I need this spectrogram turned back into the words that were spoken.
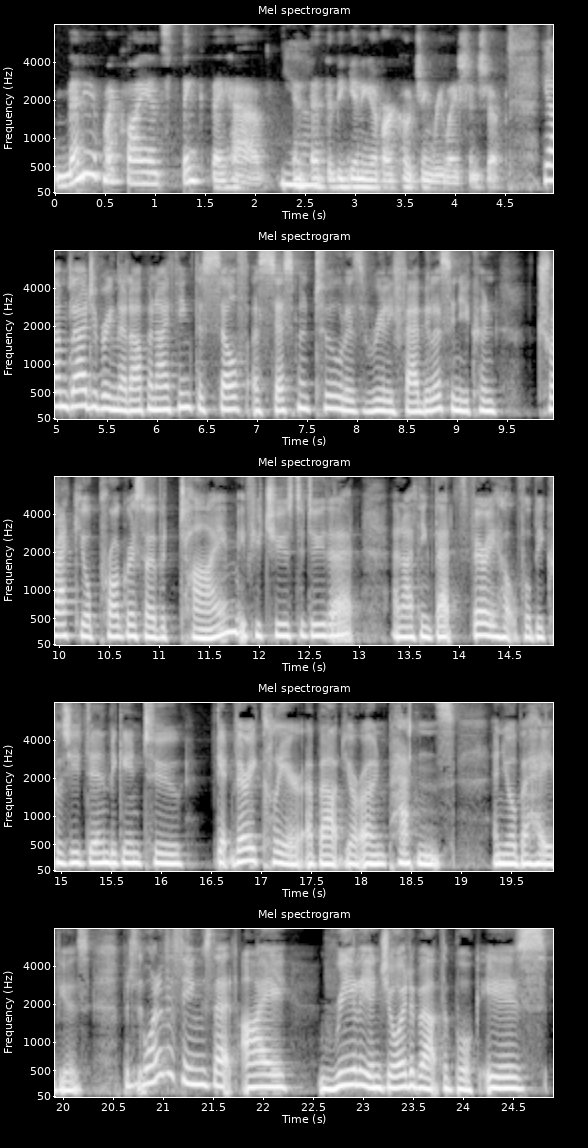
many of my clients think they have yeah. at the beginning of our coaching relationship. Yeah, I'm glad you bring that up. And I think the self assessment tool is really fabulous, and you can track your progress over time if you choose to do that. And I think that's very helpful because you then begin to get very clear about your own patterns and your behaviors. But one of the things that I really enjoyed about the book is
